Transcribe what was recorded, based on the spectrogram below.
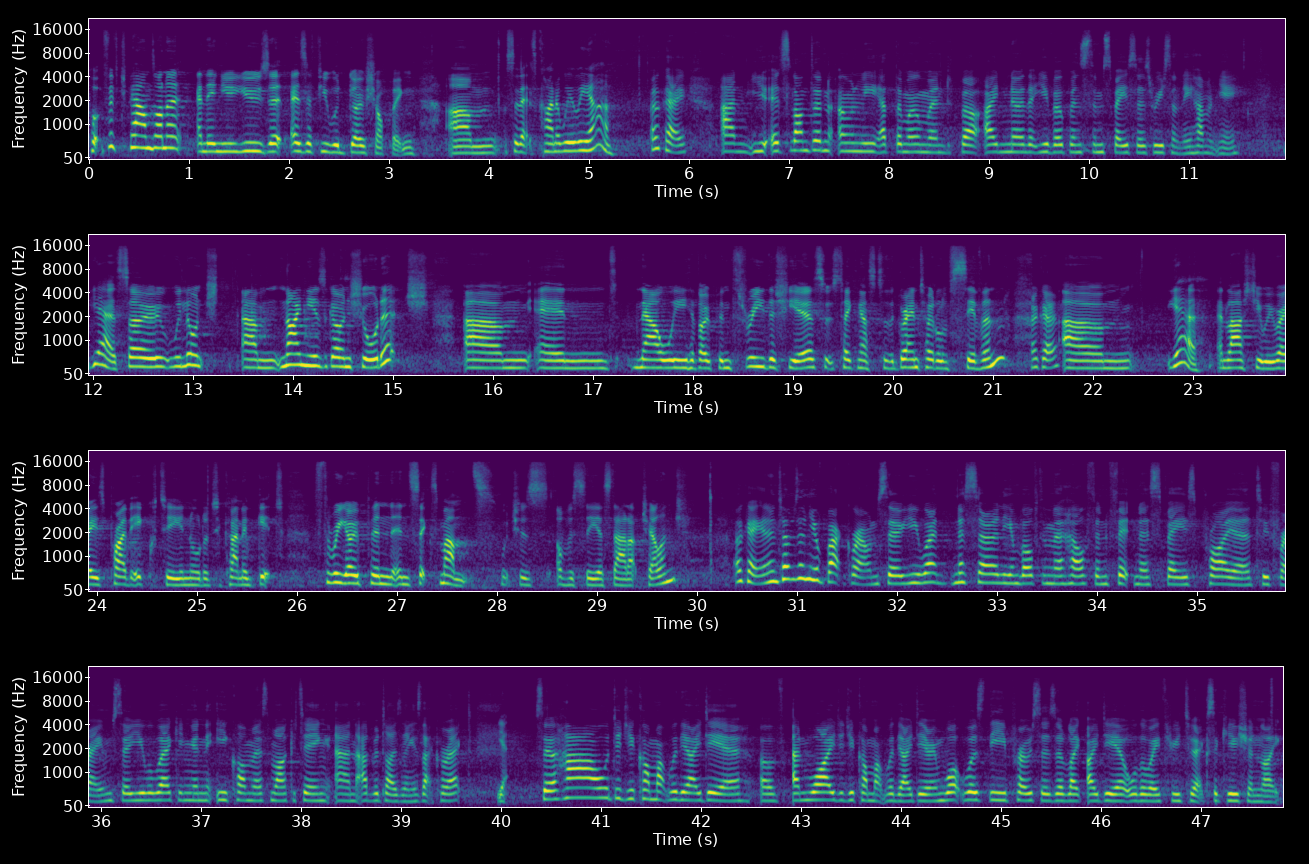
put 50 pounds on it, and then you use it as if you would go shopping. Um, so that's kind of where we are. Okay, and you, it's London only at the moment, but I know that you've opened some spaces recently, haven't you? Yeah, so we launched um, nine years ago in Shoreditch, um, and now we have opened three this year, so it's taking us to the grand total of seven. Okay. Um, yeah, and last year we raised private equity in order to kind of get three open in six months, which is obviously a startup challenge. Okay, and in terms of your background, so you weren't necessarily involved in the health and fitness space prior to Frame, so you were working in e-commerce marketing and advertising, is that correct? Yeah. So how did you come up with the idea of, and why did you come up with the idea, and what was the process of like idea all the way through to execution like?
